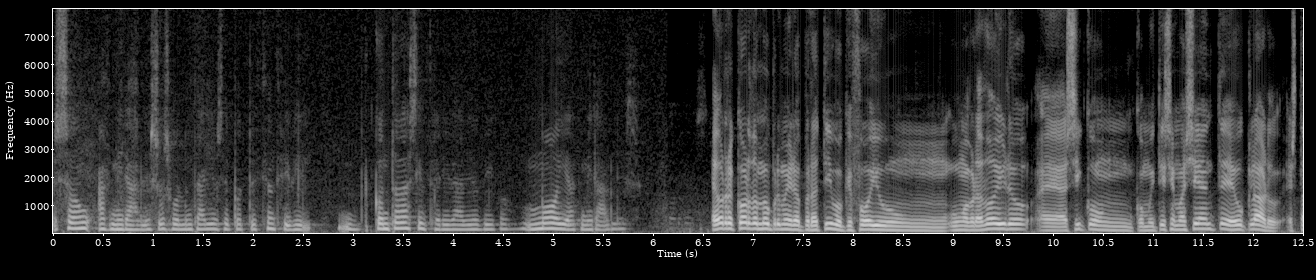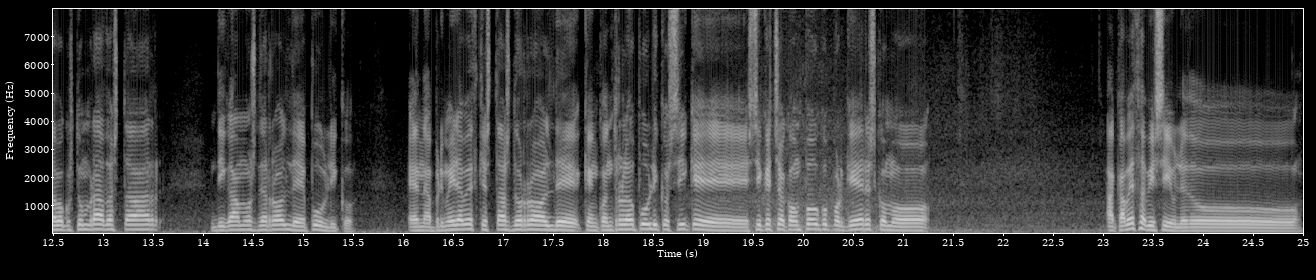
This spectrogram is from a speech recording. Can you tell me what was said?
son admirables os voluntarios de protección civil, con toda sinceridade, eu digo, moi admirables. Eu recordo o meu primeiro operativo que foi un, un obradoiro, eh, así con, con moitísima xente, eu claro, estaba acostumbrado a estar, digamos, de rol de público. E na primeira vez que estás do rol de que en controla o público sí que sí que choca un pouco porque eres como a cabeza visible do,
